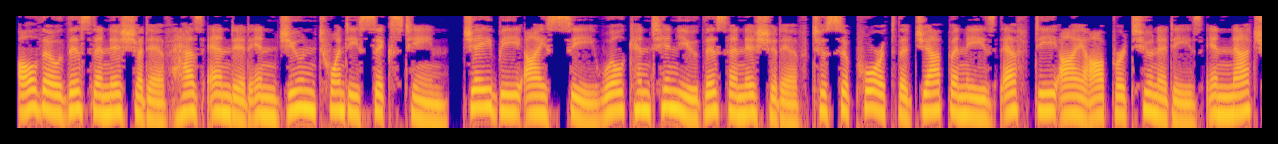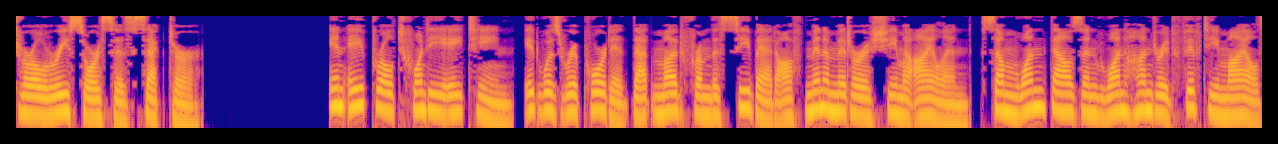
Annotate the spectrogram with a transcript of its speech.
Although this initiative has ended in June 2016, JBIC will continue this initiative to support the Japanese FDI opportunities in natural resources sector. In April 2018, it was reported that mud from the seabed off Minamitoroshima Island, some 1,150 miles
